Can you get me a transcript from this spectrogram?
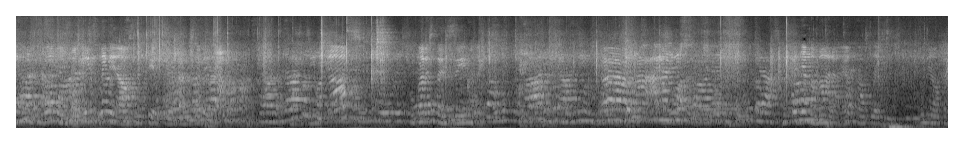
Mums lineāls nepieciešams arī, jā? Lineāls un parastais zīmelis. Nu, Tad ņemam ārā, jā, tās lietas. Lineāli.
